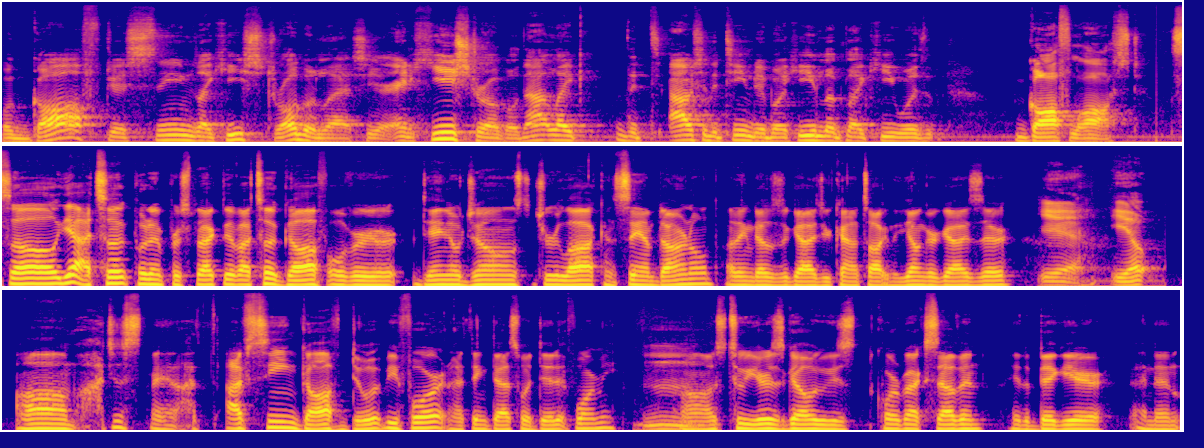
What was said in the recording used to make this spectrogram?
but Goff just seems like he struggled last year, and he struggled. Not like the obviously the team did, but he looked like he was Goff lost. So yeah, I took put in perspective. I took Goff over Daniel Jones, Drew Lock, and Sam Darnold. I think those are the guys you're kind of talking the younger guys there. Yeah. Yep. Um, I just man, I, I've seen Goff do it before, and I think that's what did it for me. Mm. Uh, it was two years ago. He was quarterback seven. He had a big year, and then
